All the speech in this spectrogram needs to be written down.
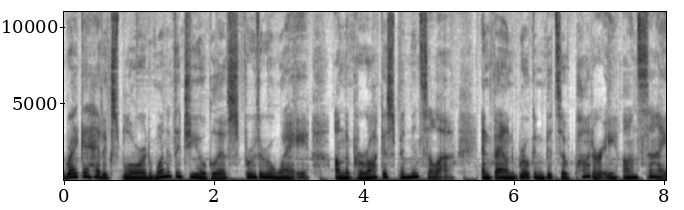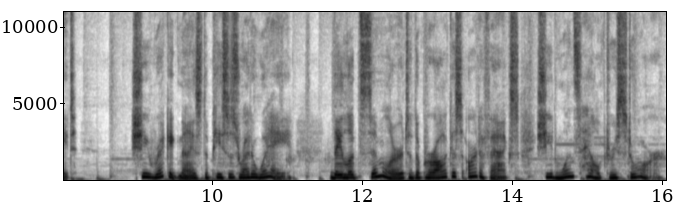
Reiche had explored one of the geoglyphs further away on the Paracas Peninsula and found broken bits of pottery on site. She recognized the pieces right away. They looked similar to the Paracas artifacts she'd once helped restore.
